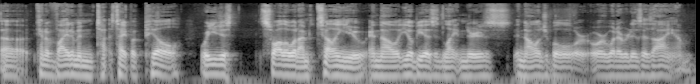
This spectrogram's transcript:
uh kind of vitamin t- type of pill where you just swallow what I'm telling you, and now you'll be as enlightened or as knowledgeable or, or whatever it is as I am.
